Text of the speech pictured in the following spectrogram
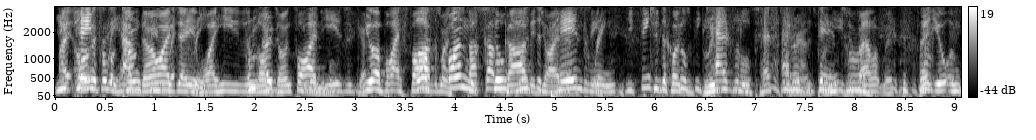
You I came from a have no idea why he even logged on five years ago. You are by far the most stuck up garbage I've ever seen. You think to the filthy casual test out of the damn development that you.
